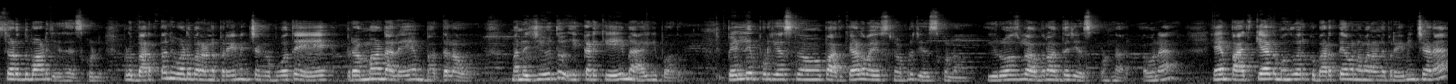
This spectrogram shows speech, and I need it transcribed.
సర్దుబాటు చేసేసుకోండి. ఇప్పుడు భర్తని వాడు మనల్ని ప్రేమించకపోతే బ్రహ్మాండాలు ఏం బద్దలవు మన జీవితం ఇక్కడికి ఏమి ఆగిపోదు. పెళ్ళి ఎప్పుడు చేసుకున్నాము పాతికేళ్ళ వయసున్నప్పుడు చేసుకున్నాం ఈ రోజుల్లో అందరూ అంతే చేసుకుంటున్నారు. అవునా? ఏం పాతికేళ్ళ ముందు వరకు భర్త ఏమన్నా మనల్ని ప్రేమించాడా?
